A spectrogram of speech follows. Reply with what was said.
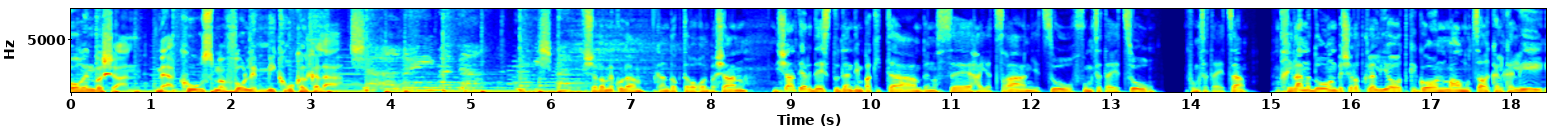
אורן בשן, מהקורס מבוא למיקרו-כלכלה. שערי מדע ומשפט. שלום לכולם, כאן דוקטור אורון בשן. נשאלתי על ידי סטודנטים בכיתה בנושא היצרן, יצור, פונקציית הייצור, פונקציית ההיצע. תחילה נדון בשאלות כלליות כגון מהו מוצר כלכלי,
